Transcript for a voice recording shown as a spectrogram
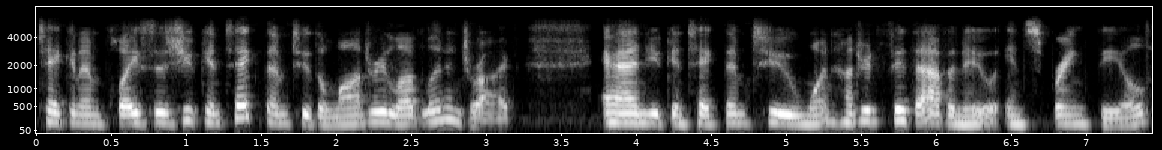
taking them places, you can take them to the Laundry Love Linen Drive and you can take them to 105th Avenue in Springfield.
